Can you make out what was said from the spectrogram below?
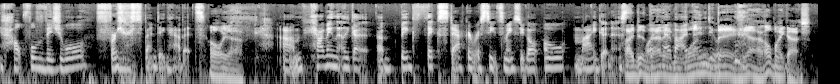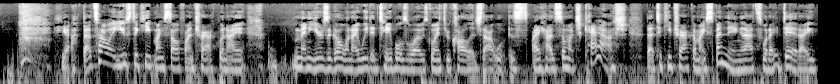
helpful visual for your spending habits. Oh, yeah. Um, having that, like a, a big thick stack of receipts makes you go, "Oh my goodness!" I did what that have in I been one doing? day. Yeah. Oh, my gosh. Yeah, that's how I used to keep myself on track when I, many years ago, when I waited tables while I was going through college. That was, I had so much cash that to keep track of my spending, that's what I did. I,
